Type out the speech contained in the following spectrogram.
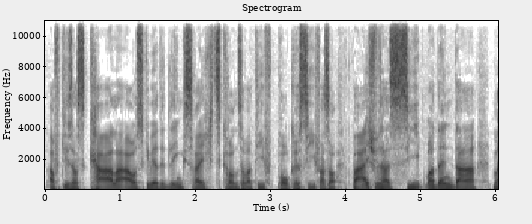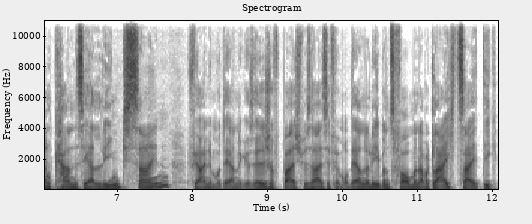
auf dieser Skala ausgewertet, links, rechts, konservativ, progressiv. Also beispielsweise sieht man denn da, man kann sehr links sein, für eine moderne Gesellschaft beispielsweise, für moderne Lebensformen, aber gleichzeitig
